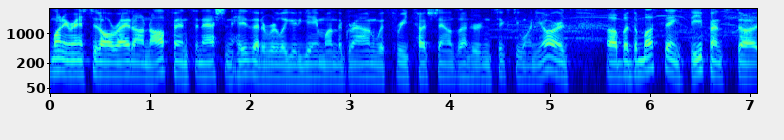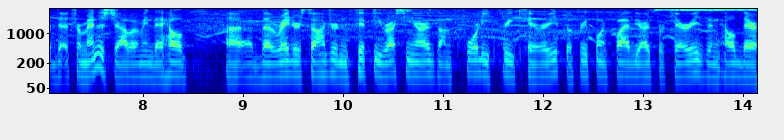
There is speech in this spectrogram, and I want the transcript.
Damonte Ranch did all right on offense, and Ashton Hayes had a really good game on the ground with three touchdowns, 161 yards. Uh, but the Mustangs defense did a tremendous job. I mean, they held uh, the Raiders to 150 rushing yards on 43 carries, so 3.5 yards per carries, and held their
